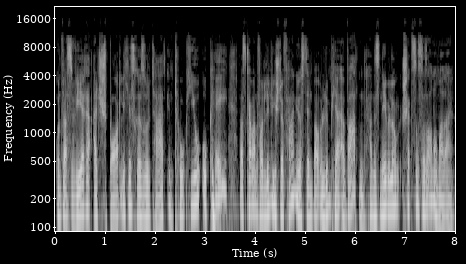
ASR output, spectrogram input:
Und was wäre als sportliches Resultat in Tokio okay? Was kann man von Lilly Stefanius denn bei Olympia erwarten? Hannes Nebelung schätzt uns das auch nochmal ein.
